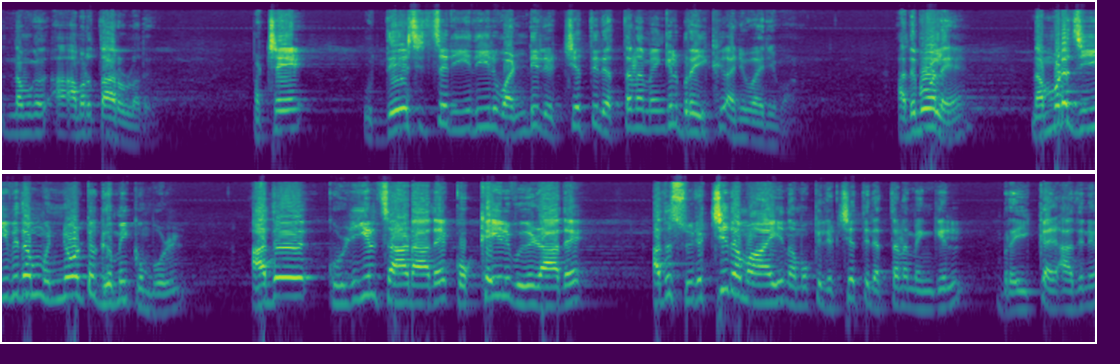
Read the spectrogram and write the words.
നമുക്ക് അമർത്താറുള്ളത്. പക്ഷേ ഉദ്ദേശിച്ച രീതിയിൽ വണ്ടി ലക്ഷ്യത്തിലെത്തണമെങ്കിൽ ബ്രേക്ക് അനിവാര്യമാണ്. അതുപോലെ നമ്മുടെ ജീവിതം മുന്നോട്ട് ഗമിക്കുമ്പോൾ അത് കുഴിയിൽ ചാടാതെ കൊക്കയിൽ വീഴാതെ അത് സുരക്ഷിതമായി നമുക്ക് ലക്ഷ്യത്തിലെത്തണമെങ്കിൽ ബ്രേക്ക് അതിന്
